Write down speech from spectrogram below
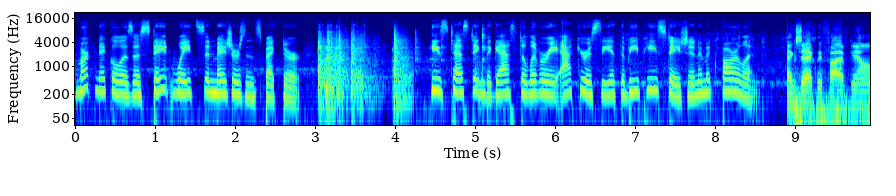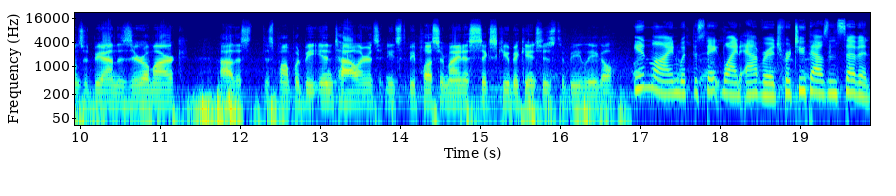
Mark Nickel is a state weights and measures inspector. He's testing the gas delivery accuracy at the BP station in McFarland. Exactly five gallons would be on the zero mark. Uh, this, this pump would be in tolerance. It needs to be plus or minus six cubic inches to be legal. In line with the statewide average for 2007,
